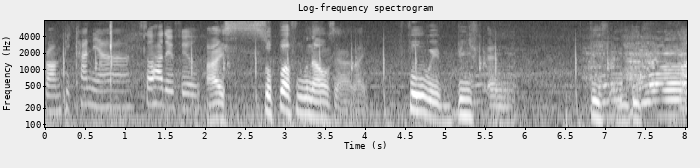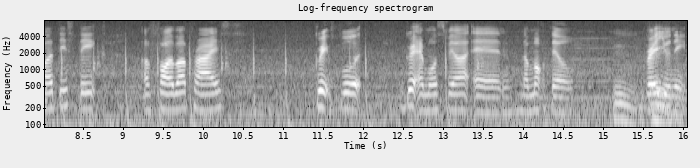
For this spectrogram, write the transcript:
from Picanha. So how do you feel? I super full now, sia, like full with beef and beef and beef. Quality steak, affordable price, great food, great atmosphere, and the mocktail. Mm, Very unique.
